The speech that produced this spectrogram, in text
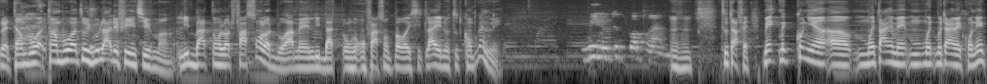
Oui, tambou, tambou an toujou la definitivman. Li bat ton lot fason lot bo, men li bat on, on fason pa wè sit la e nou tout kompren li. Oui, nous tout comprendre. Mm -hmm. Tout à fait. Mais mais euh, moi t'ai connaît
